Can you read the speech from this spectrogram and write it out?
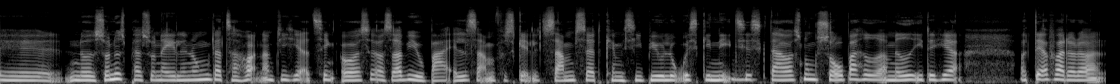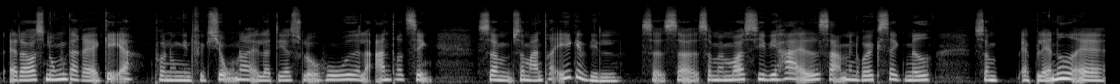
øh, noget sundhedspersonale, nogen, der tager hånd om de her ting også. Og så er vi jo bare alle sammen forskelligt sammensat, kan man sige, biologisk, genetisk. Mm. Der er også nogle sårbarheder med i det her. Og derfor er der, er der også nogen, der reagerer på nogle infektioner, eller det at slå hovedet, eller andre ting, som, som andre ikke vil. Så, så, så man må også sige, at vi har alle sammen en rygsæk med, som er blandet af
